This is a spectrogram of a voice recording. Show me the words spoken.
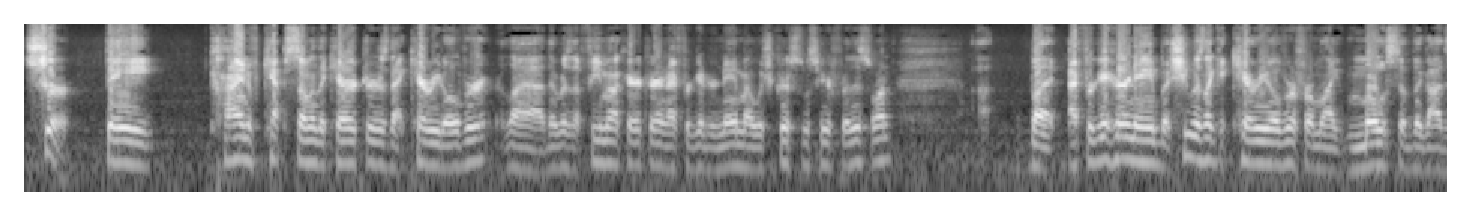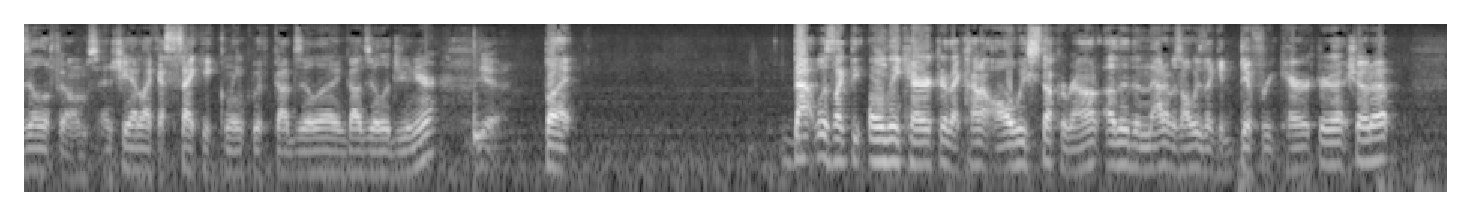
sure they kind of kept some of the characters that carried over. Uh, there was a female character, and I forget her name. I wish Chris was here for this one, but I forget her name. But she was like a carryover from like most of the Godzilla films, and she had like a psychic link with Godzilla and Godzilla Junior. Yeah. But that was like the only character that kind of always stuck around. Other than that, it was always like a different character that showed up.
